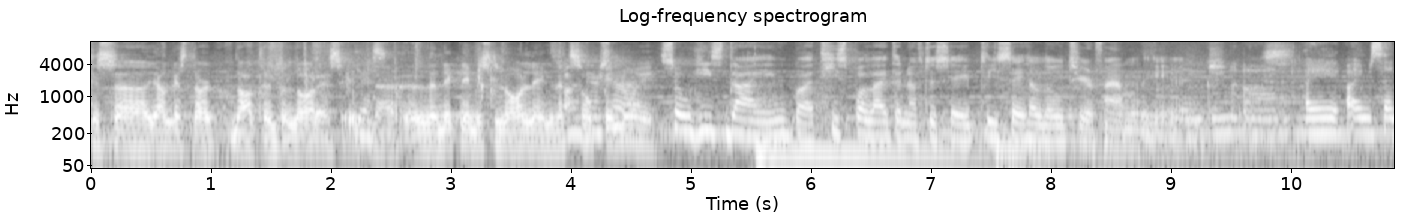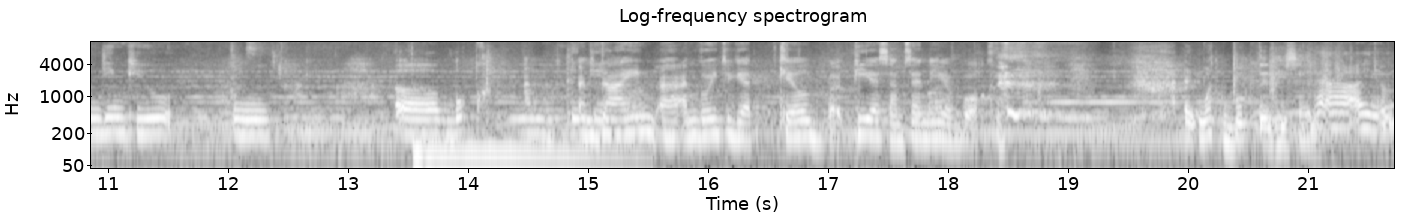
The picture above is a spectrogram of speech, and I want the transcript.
his uh, youngest daugh- daughter Dolores. Yes. Uh, the nickname is Loleng. That's so Oh, there's a- Pinoy. So he's dying, but he's polite enough to say, "Please say hello to your family." And Um, I, I'm sending you um, a book. I'm, I'm dying. Uh, I'm going to get killed, but P.S. I'm sending you a book. And what book did he send? Uh, I, um,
